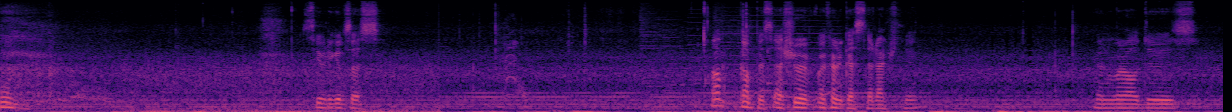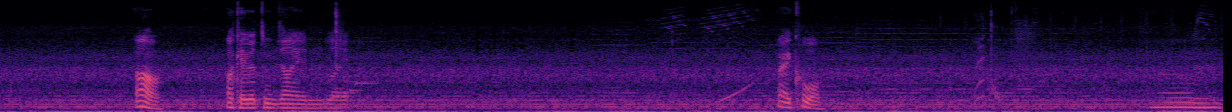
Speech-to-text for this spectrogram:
See what he gives us. Oh, compass. I should have. I could have guessed that actually. And what I'll do is Oh. Okay, got the medallion light. Alright, cool. Um,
